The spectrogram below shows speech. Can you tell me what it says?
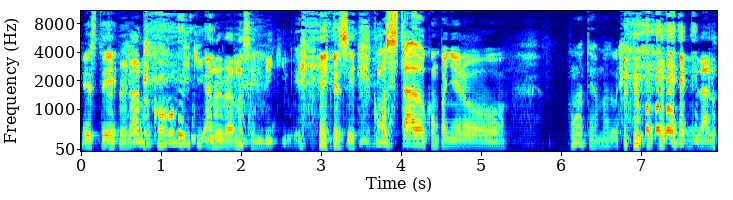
El Este, verano con Vicky. Ah, no, el verano sin Vicky, güey. sí. ¿Cómo has estado, compañero? ¿Cómo te llamas, güey? Lalo.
